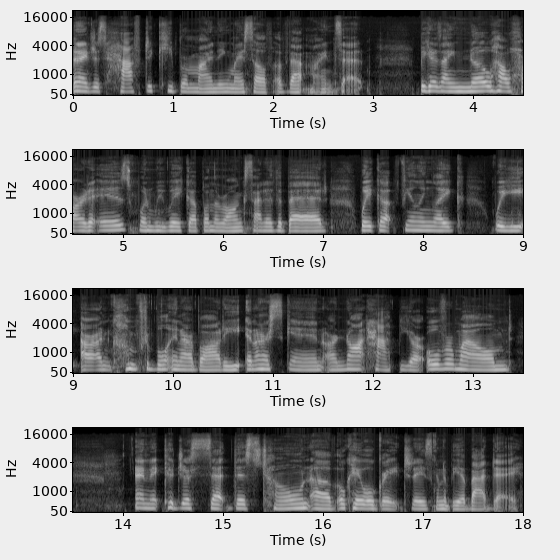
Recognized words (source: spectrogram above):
And I just have to keep reminding myself of that mindset because I know how hard it is when we wake up on the wrong side of the bed, wake up feeling like we are uncomfortable in our body, in our skin, are not happy, are overwhelmed. And it could just set this tone of, okay, well, great, today's to be a bad day.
